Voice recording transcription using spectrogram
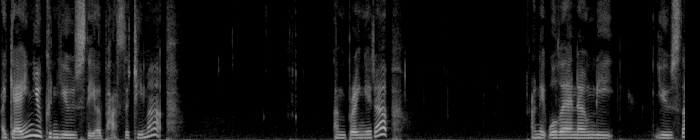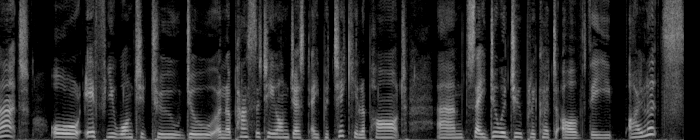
again you can use the opacity map and bring it up and it will then only use that or if you wanted to do an opacity on just a particular part um, say do a duplicate of the eyelets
